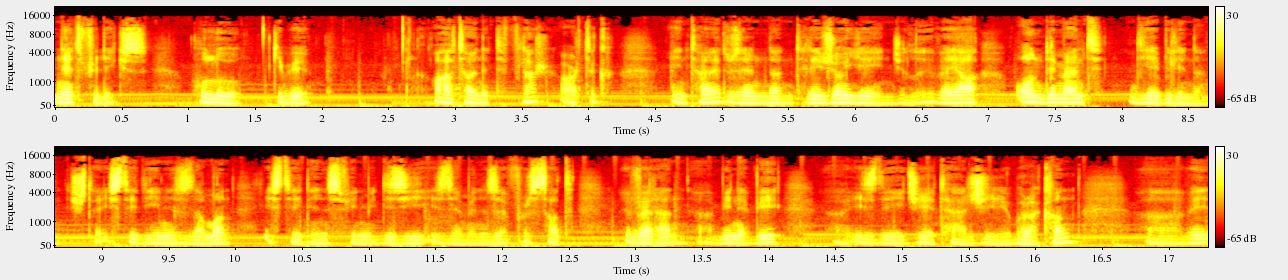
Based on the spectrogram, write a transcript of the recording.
Netflix, Hulu gibi alternatifler artık internet üzerinden televizyon yayıncılığı veya on demand diye bilinen işte istediğiniz zaman istediğiniz filmi diziyi izlemenize fırsat veren bir nevi e, izleyiciye tercihi bırakan e, ve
